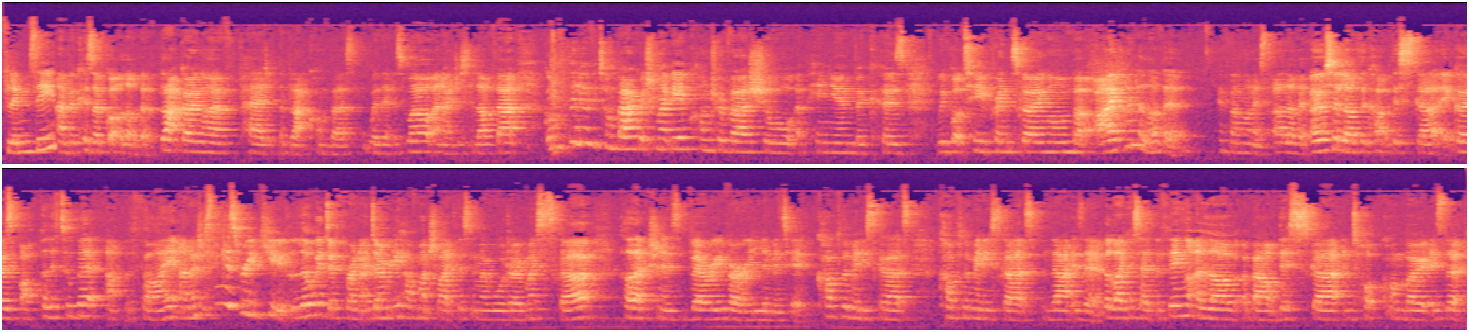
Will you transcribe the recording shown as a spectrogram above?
flimsy and because I've got a little bit of black going on I've paired the black Converse with it as well and I just love that. Got the Louis Vuitton bag which might be a controversial opinion because we've got two prints going on but I kind of love it if I'm honest. I love it. I also love the cut of this skirt. It goes up a little bit at the thigh and I just think it's really cute. A little bit different. I don't really have much like this in my wardrobe. My skirt collection is very, very limited. A couple of midi skirts, couple of mini skirts, that is it. But like I said, the thing that I love about this skirt and top combo is that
